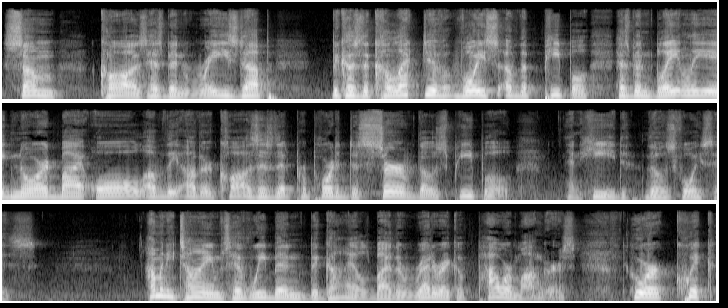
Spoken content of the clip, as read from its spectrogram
some cause has been raised up because the collective voice of the people has been blatantly ignored by all of the other causes that purported to serve those people and heed those voices? How many times have we been beguiled by the rhetoric of power mongers who are quick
